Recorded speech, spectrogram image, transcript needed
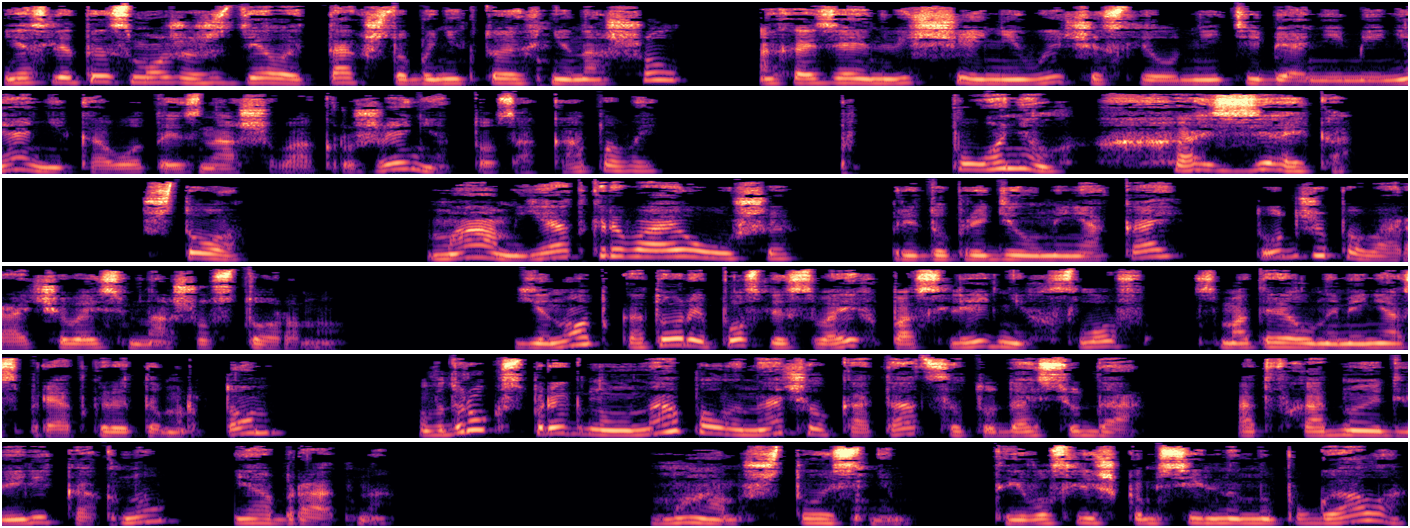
Если ты сможешь сделать так, чтобы никто их не нашел, а хозяин вещей не вычислил ни тебя, ни меня, ни кого-то из нашего окружения, то закапывай. Понял, хозяйка. Что? Мам, я открываю уши, предупредил меня Кай, тут же поворачиваясь в нашу сторону. Енот, который после своих последних слов смотрел на меня с приоткрытым ртом, вдруг спрыгнул на пол и начал кататься туда-сюда, от входной двери к окну и обратно. «Мам, что с ним? Ты его слишком сильно напугала?»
